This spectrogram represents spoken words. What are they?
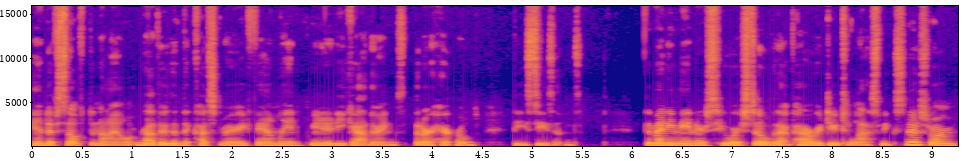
and of self-denial rather than the customary family and community gatherings that are herald these seasons. The many Mainers who are still without power due to last week's snowstorm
